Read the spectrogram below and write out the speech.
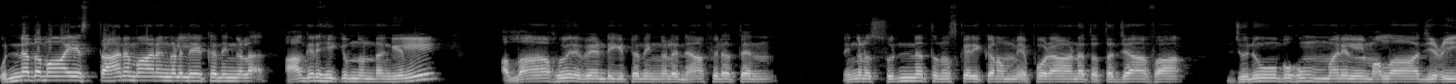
ഉന്നതമായ സ്ഥാനമാനങ്ങളിലേക്ക് നിങ്ങൾ ആഗ്രഹിക്കുന്നുണ്ടെങ്കിൽ അള്ളാഹുവിന് വേണ്ടിയിട്ട് നിങ്ങൾ നാഫിലത്തൻ നിങ്ങൾ സുന്നത്ത് നിസ്കരിക്കണം എപ്പോഴാണ് തത്തജാഫ ജുനൂബുഹും മനിൽ മലാജിഇ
